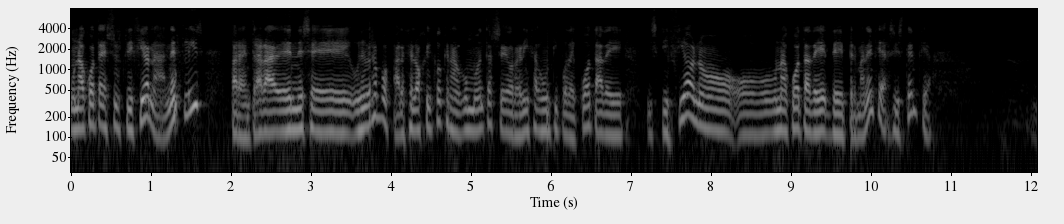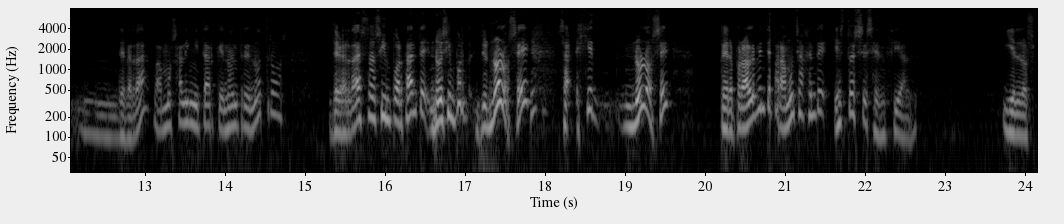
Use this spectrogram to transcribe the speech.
una cuota de suscripción a Netflix, para entrar en ese universo, pues parece lógico que en algún momento se organice algún tipo de cuota de inscripción o, una cuota de, de, permanencia, de asistencia. Mm, ¿De verdad? ¿Vamos a limitar que no entren otros? ¿De verdad esto es importante? No es importante. Yo no lo sé. O sea, es que no lo sé. Pero probablemente para mucha gente esto es esencial. Y en los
